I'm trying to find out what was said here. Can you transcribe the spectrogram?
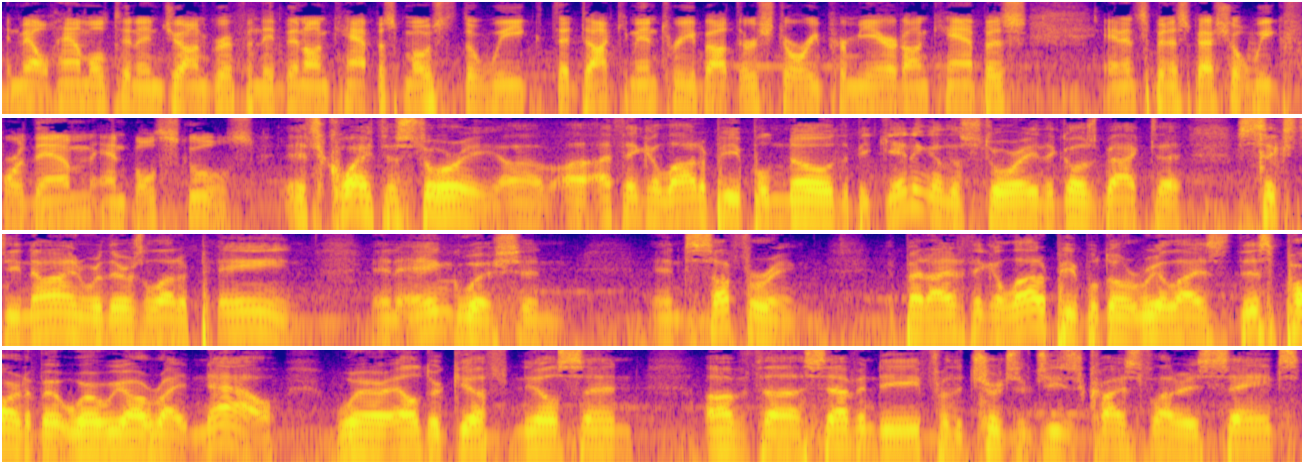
and Mel Hamilton and John Griffin. They've been on campus most of the week. The documentary about their story premiered on campus, and it's been a special week for them and both schools. It's quite the story. Uh, I think a lot of people know the beginning of the story that goes back to 69, where there's a lot of pain and anguish and, and suffering but I think a lot of people don't realize this part of it where we are right now, where Elder Giff Nielsen of the 70 for the Church of Jesus Christ of Latter-day Saints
